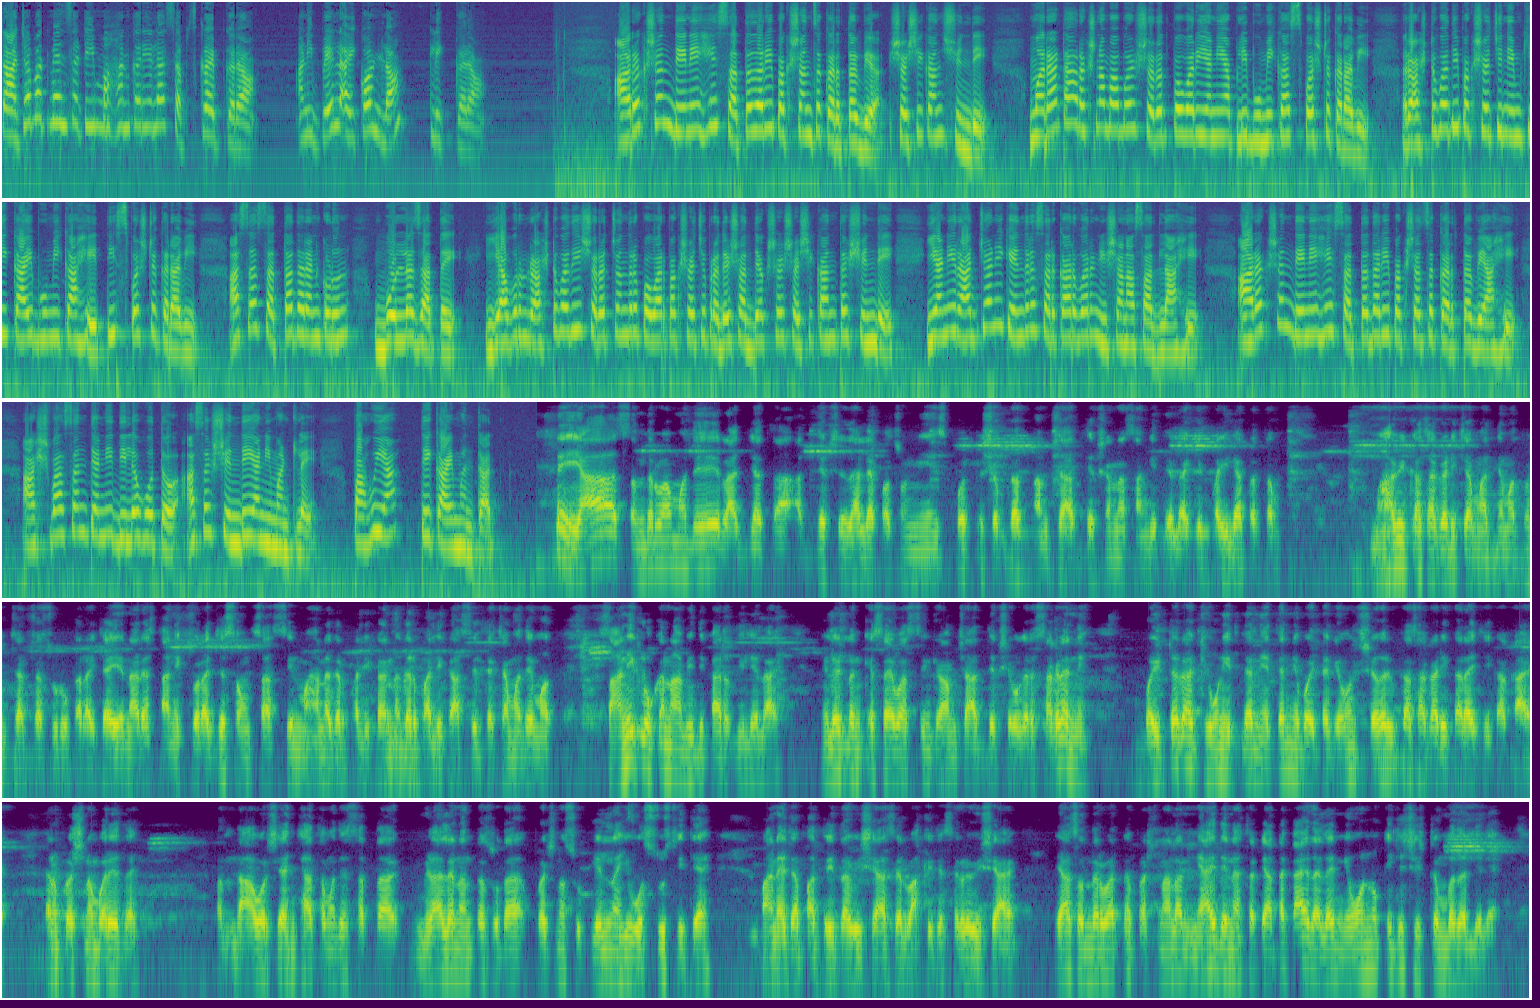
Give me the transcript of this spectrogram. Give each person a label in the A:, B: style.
A: ताज्या बातम्यांसाठी महान करेला सबस्क्राईब करा आणि बेल आयकॉनला क्लिक करा.
B: आरक्षण देणे हे सत्ताधारी पक्षांचं कर्तव्य. शशिकांत शिंदे. मराठा आरक्षणाबाबत शरद पवार यांनी आपली भूमिका स्पष्ट करावी. राष्ट्रवादी पक्षाची नेमकी काय भूमिका आहे ती स्पष्ट करावी असं सत्ताधाऱ्यांकडून बोललं जातंय. यावरून राष्ट्रवादी शरदचंद्र पवार पक्षाचे प्रदेशाध्यक्ष शशिकांत शिंदे यांनी राज्य आणि केंद्र सरकारवर निशाणा साधला आहे. आरक्षण देणे हे सत्ताधारी पक्षाचं कर्तव्य आहे. आश्वासन त्यांनी दिलं होतं असं शिंदे यांनी म्हटलंय. पाहूया ते काय म्हणतात.
C: या संदर्भामध्ये राज्याचा अध्यक्ष झाल्यापासून मी स्पष्ट शब्दात आमच्या अध्यक्षांना सांगितलेलं आहे की पहिल्या प्रथम महाविकास आघाडीच्या माध्यमातून चर्चा सुरू करायच्या. येणाऱ्या स्थानिक स्वराज्य संस्था असतील महानगरपालिका नगरपालिका असतील त्याच्यामध्ये मग स्थानिक लोकांना अधिकार दिलेला आहे. निलेश लंके साहेब असतील किंवा आमचे अध्यक्ष वगैरे सगळ्यांनी बैठका घेऊन इथल्या नेत्यांनी बैठक घेऊन शहर विकास आघाडी करायची का काय? कारण प्रश्न बरेच आहेत. पण दहा वर्ष यांच्या हातामध्ये सत्ता मिळाल्यानंतर सुद्धा प्रश्न सुटलेला नाही. ही वस्तुस्थिती आहे. पाण्याच्या पातळीचा विषय असेल बाकीचे सगळे विषय आहे. या संदर्भातल्या प्रश्नाला न्याय देण्यासाठी आता काय झालंय? निवडणुकीची सिस्टम बदललेली आहे.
